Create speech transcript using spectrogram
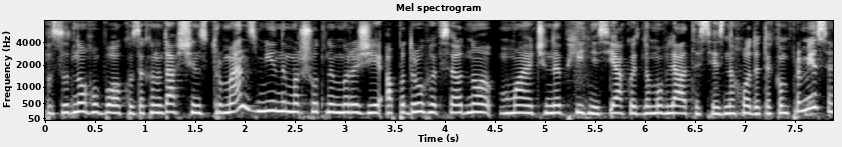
з одного боку законодавчий інструмент зміни маршрутної мережі, а по-друге, все одно маючи необхідність якось домовлятися і знаходити компроміси,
